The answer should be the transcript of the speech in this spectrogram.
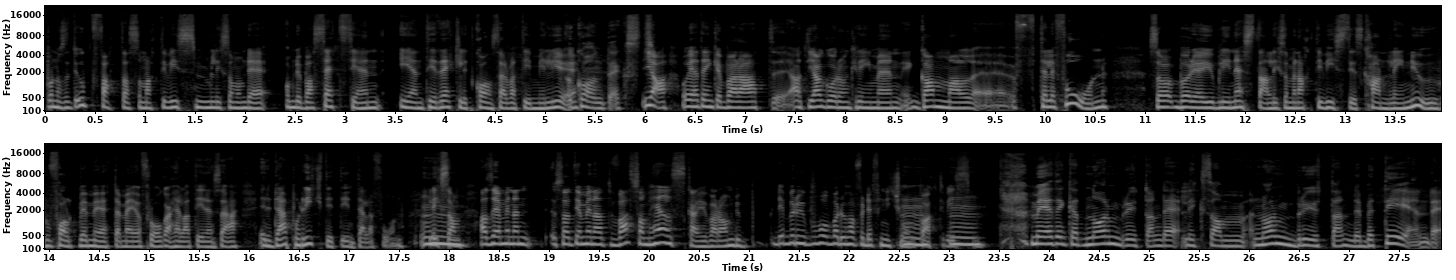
på något sätt uppfattas som aktivism liksom om, det, om det bara sätts i en, i en tillräckligt konservativ miljö. kontext. Ja, och jag tänker bara att, att jag går omkring med en gammal eh, telefon så börjar ju bli nästan liksom en aktivistisk handling nu hur folk bemöter mig och frågar hela tiden så här, är det där på riktigt din telefon? Liksom, alltså jag menar, så att jag menar att vad som helst kan ju vara, om du, det beror på vad du har för definition på aktivism. Men jag tänker att normbrytande, liksom, normbrytande beteende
